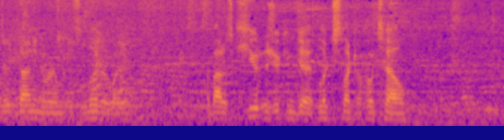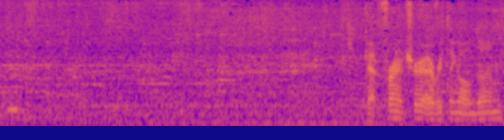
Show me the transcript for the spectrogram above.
their dining room is literally about as cute as you can get. Looks like a hotel. Got furniture, everything all done.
